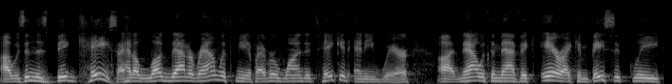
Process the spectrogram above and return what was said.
uh, was in this big case. I had to lug that around with me if I ever wanted to take it anywhere. Uh, now with the Mavic Air, I can basically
